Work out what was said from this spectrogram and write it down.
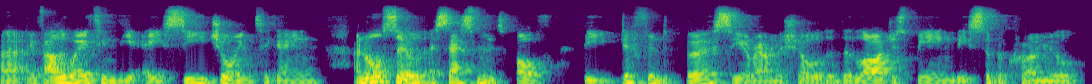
uh, evaluating the AC joint again, and also assessment of the different bursae around the shoulder, the largest being the subacromial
